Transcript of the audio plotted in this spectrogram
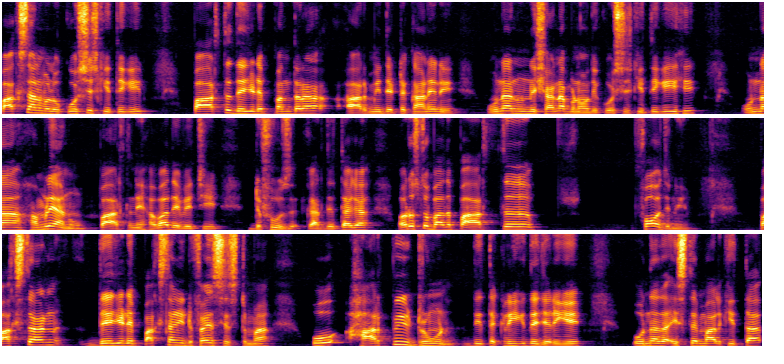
ਪਾਕਿਸਤਾਨ ਵੱਲੋਂ ਕੋਸ਼ਿਸ਼ ਕੀਤੀ ਗਈ ਭਾਰਤ ਦੇ ਜਿਹੜੇ 15 ਆਰਮੀ ਦੇ ਟਿਕਾਣੇ ਨੇ, ਉਹਨਾਂ ਨੂੰ ਨਿਸ਼ਾਨਾ ਬਣਾਉਣ ਦੀ ਕੋਸ਼ਿਸ਼ ਕੀਤੀ ਗਈ ਸੀ। ਉਹਨਾਂ ਹਮਲਿਆਂ ਨੂੰ ਭਾਰਤ ਨੇ ਹਵਾ ਦੇ ਵਿੱਚ ਹੀ ਡਿਫਿਊਜ਼ ਕਰ ਦਿੱਤਾ ਗਿਆ ਔਰ ਉਸ ਤੋਂ ਬਾਅਦ ਭਾਰਤ ਫੌਜ ਨੇ ਪਾਕਿਸਤਾਨ ਦੇ ਜਿਹੜੇ ਪਾਕਿਸਤਾਨੀ ਡਿਫੈਂਸ ਸਿਸਟਮ ਆ, ਉਹ ਹਾਰਪੀ ਡਰੋਨ ਦੀ ਤਕਨੀਕ ਦੇ ਜ਼ਰੀਏ ਉਹਨਾਂ ਦਾ ਇਸਤੇਮਾਲ ਕੀਤਾ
